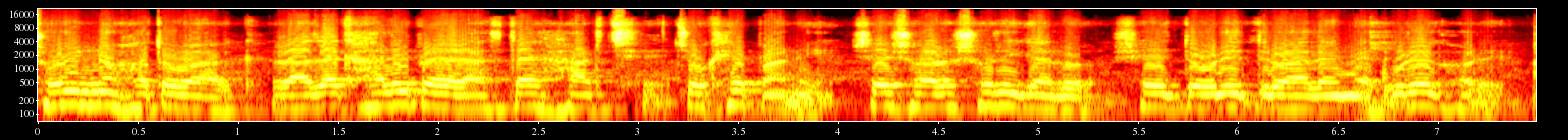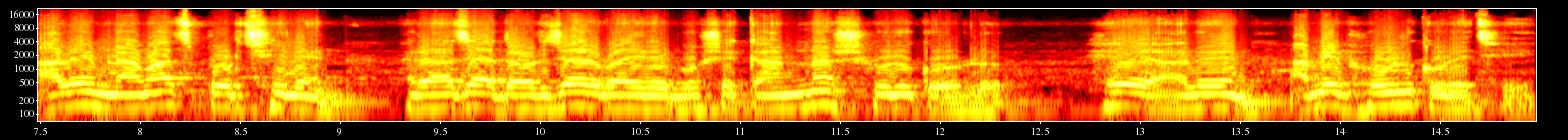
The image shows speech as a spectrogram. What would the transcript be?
সৈন্য হতবাক, রাজা খালি পায়ে রাস্তায় হাঁটছে, চোখে পানি। সে সরাসরি গেল সেই দরিদ্র আলেমের কুড়ে ঘরে। আলেম নামাজ পড়ছিলেন রাজা দরজার বাইরে বসে কান্না শুরু করল। হে আলেন, আমি ভুল করেছি।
